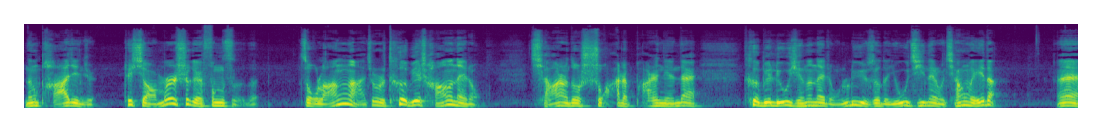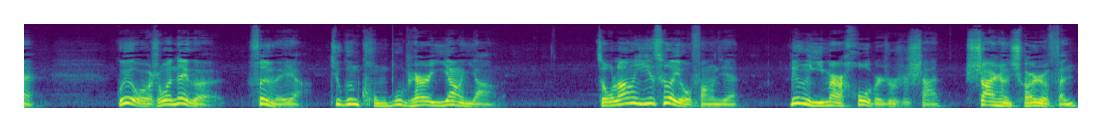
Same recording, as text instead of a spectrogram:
能爬进去；这小门是给封死的。走廊啊，就是特别长的那种，墙上都刷着八十年代特别流行的那种绿色的油漆那种墙围的。哎，鬼友说那个氛围啊，就跟恐怖片一样一样的。走廊一侧有房间，另一面后边就是山，山上全是坟。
